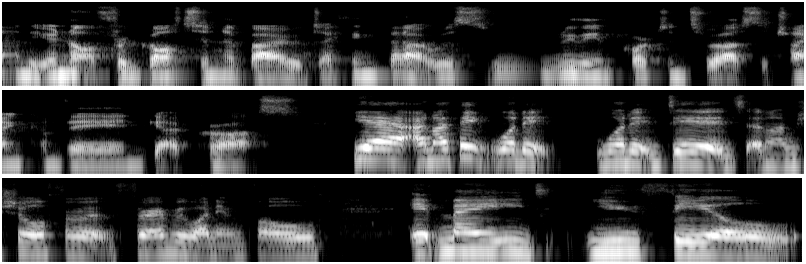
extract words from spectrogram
and that you're not forgotten about i think that was really important to us to try and convey and get across Yeah, and I think what it what it did, and I'm sure for for everyone involved, it made you feel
